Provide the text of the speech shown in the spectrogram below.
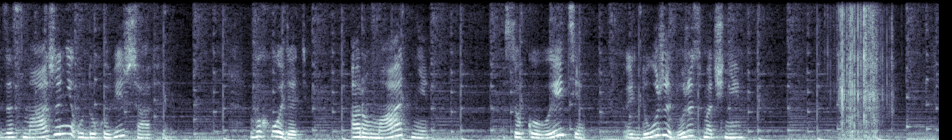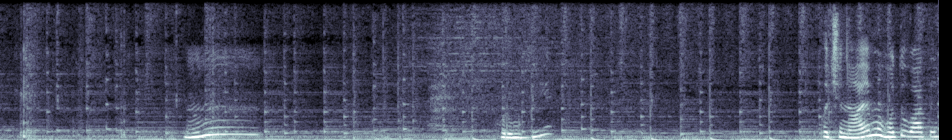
засмажені у духовій шафі. Виходять ароматні, соковиті і дуже-дуже смачні. Мм. Хрумкі. Починаємо готувати.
